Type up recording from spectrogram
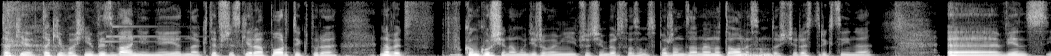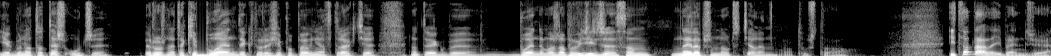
takie, takie właśnie wyzwanie, nie? Jednak te wszystkie raporty, które nawet w, w konkursie na młodzieżowe mini przedsiębiorstwa są sporządzane, no to one są Mhm. dość restrykcyjne. E, więc jakby no to też uczy. Różne takie błędy, które się popełnia w trakcie, no to jakby błędy można powiedzieć, że są najlepszym nauczycielem. Otóż to. I co dalej będzie?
